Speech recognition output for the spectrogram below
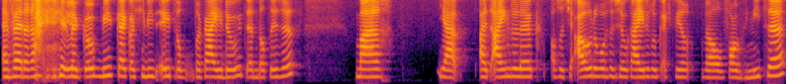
En verder eigenlijk ook niet. Kijk, als je niet eet, dan, ga je dood en dat is het. Maar ja, uiteindelijk, als het je ouder wordt en zo, ga je er ook echt weer wel van genieten.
